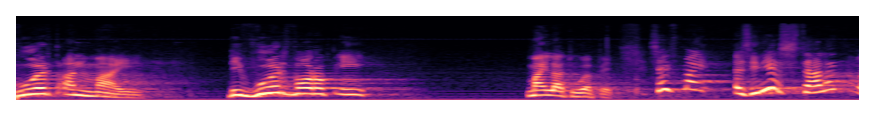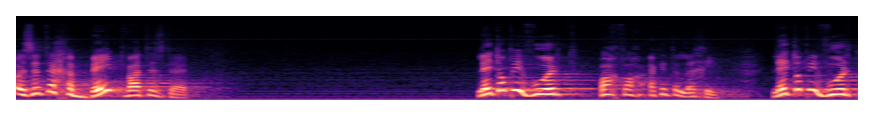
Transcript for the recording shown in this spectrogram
woord aan my." Die woord waarop u my laat hoop het. Sê vir my, is hierdie 'n stelling of is dit 'n gebed? Wat is dit? Let op die woord. Wag, wag, ek het 'n liggie. Let op die woord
